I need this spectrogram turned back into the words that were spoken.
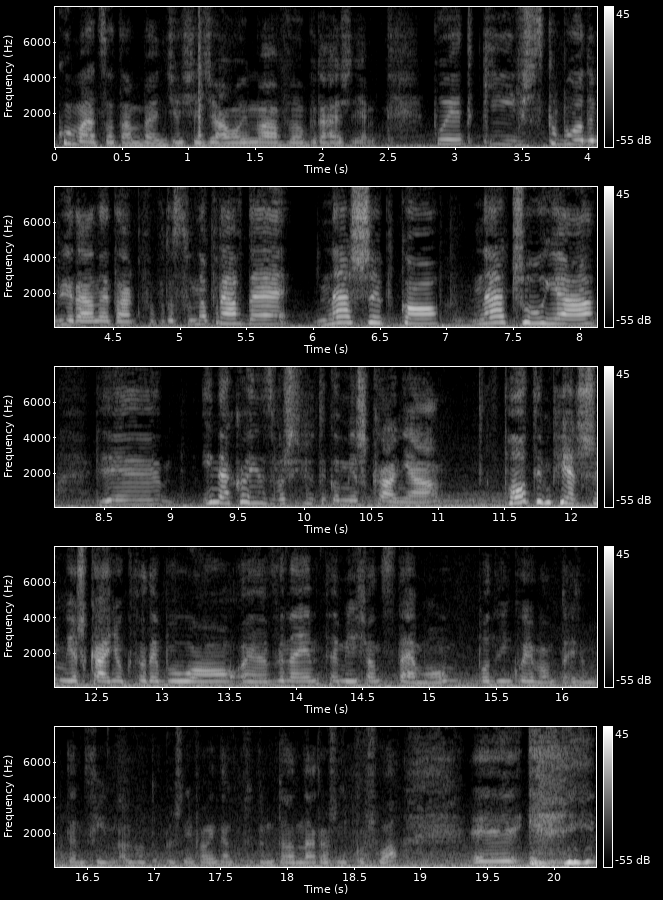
kuma, co tam będzie się działo i ma wyobraźnię. Płytki, wszystko było dobierane tak po prostu naprawdę na szybko, na czuja yy, i na koniec weszliśmy do tego mieszkania. Po tym pierwszym mieszkaniu, które było e, wynajęte miesiąc temu, podlinkuję Wam ten, ten film, albo to już nie pamiętam, którym to narożniku szło. Yy, I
